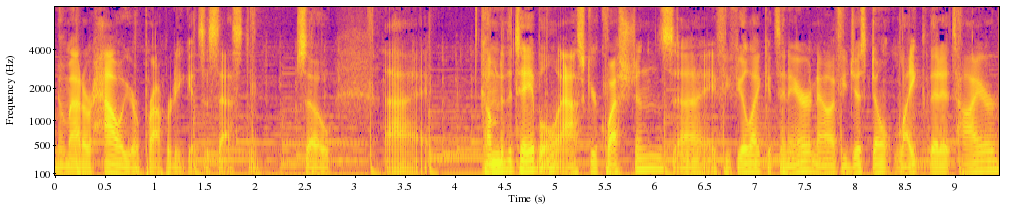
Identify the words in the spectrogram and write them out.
no matter how your property gets assessed. So, uh, come to the table, ask your questions. Uh, if you feel like it's an error, now if you just don't like that it's higher,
